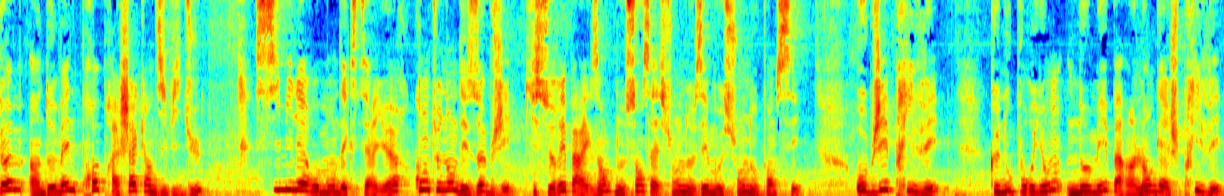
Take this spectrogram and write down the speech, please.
comme un domaine propre à chaque individu, similaire au monde extérieur, contenant des objets qui seraient par exemple nos sensations, nos émotions, nos pensées, objets privés que nous pourrions nommer par un langage privé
